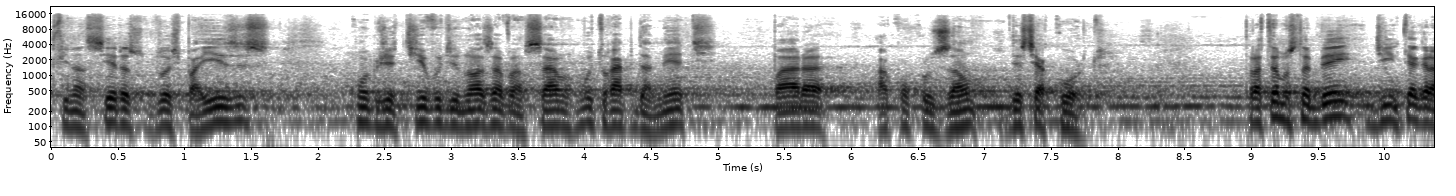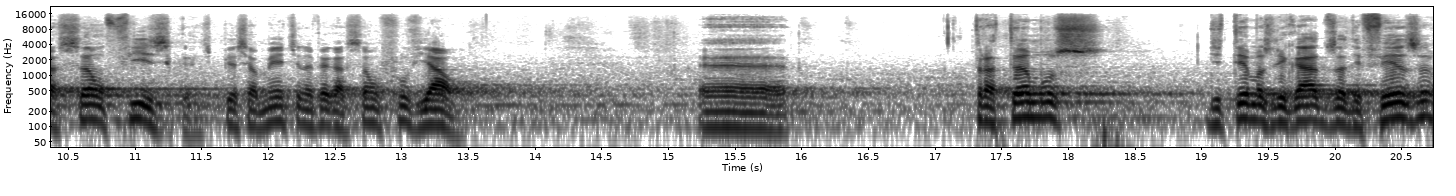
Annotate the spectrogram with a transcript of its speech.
financeiras dos dois países, com o objetivo de nós avançarmos muito rapidamente para a conclusão desse acordo. Tratamos também de integração física, especialmente navegação fluvial. É, tratamos de temas ligados à defesa,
